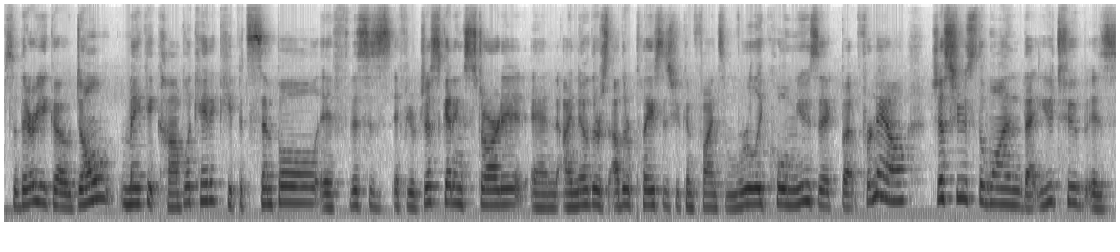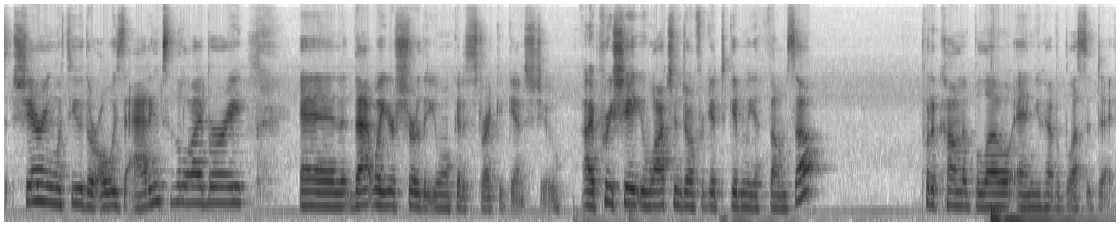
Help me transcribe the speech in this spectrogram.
So there you go. Don't make it complicated. Keep it simple. If this is, if you're just getting started, and I know there's other places you can find some really cool music, but for now, just use the one that YouTube is sharing with you. They're always adding to the library. And that way you're sure that you won't get a strike against you. I appreciate you watching. Don't forget to give me a thumbs up, put a comment below, and you have a blessed day.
